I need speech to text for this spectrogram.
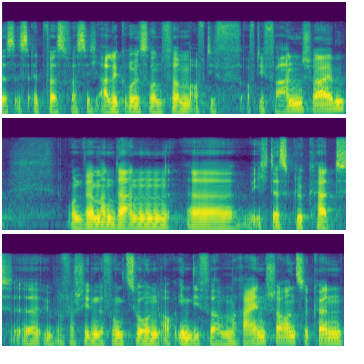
Das ist etwas, was sich alle größeren Firmen auf die, auf die Fahnen schreiben. Und wenn man dann, äh, wie ich das Glück hat, äh, über verschiedene Funktionen auch in die Firmen reinschauen zu können,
